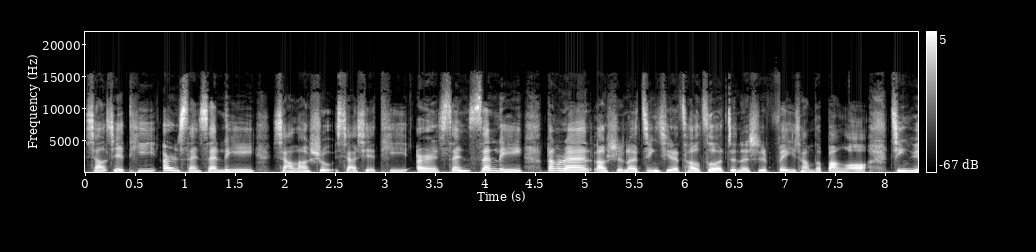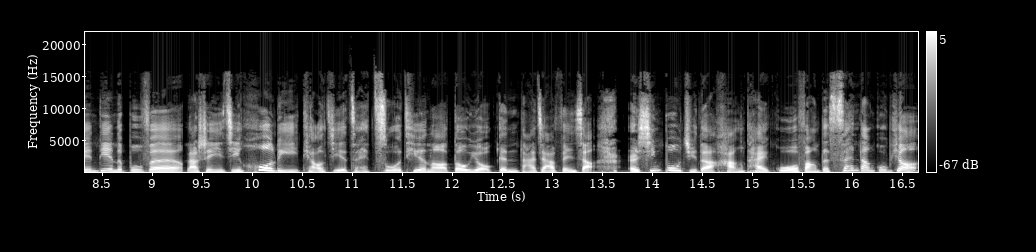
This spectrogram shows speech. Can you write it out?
小写 T 二三三零，小老鼠小写 T 二三三零。当然，老师呢近期的操作真的是非常的棒哦。金源店的部分，老师已经获利调节，在昨天呢、都有跟大家分享。而新布局的航太国防的三档股票，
